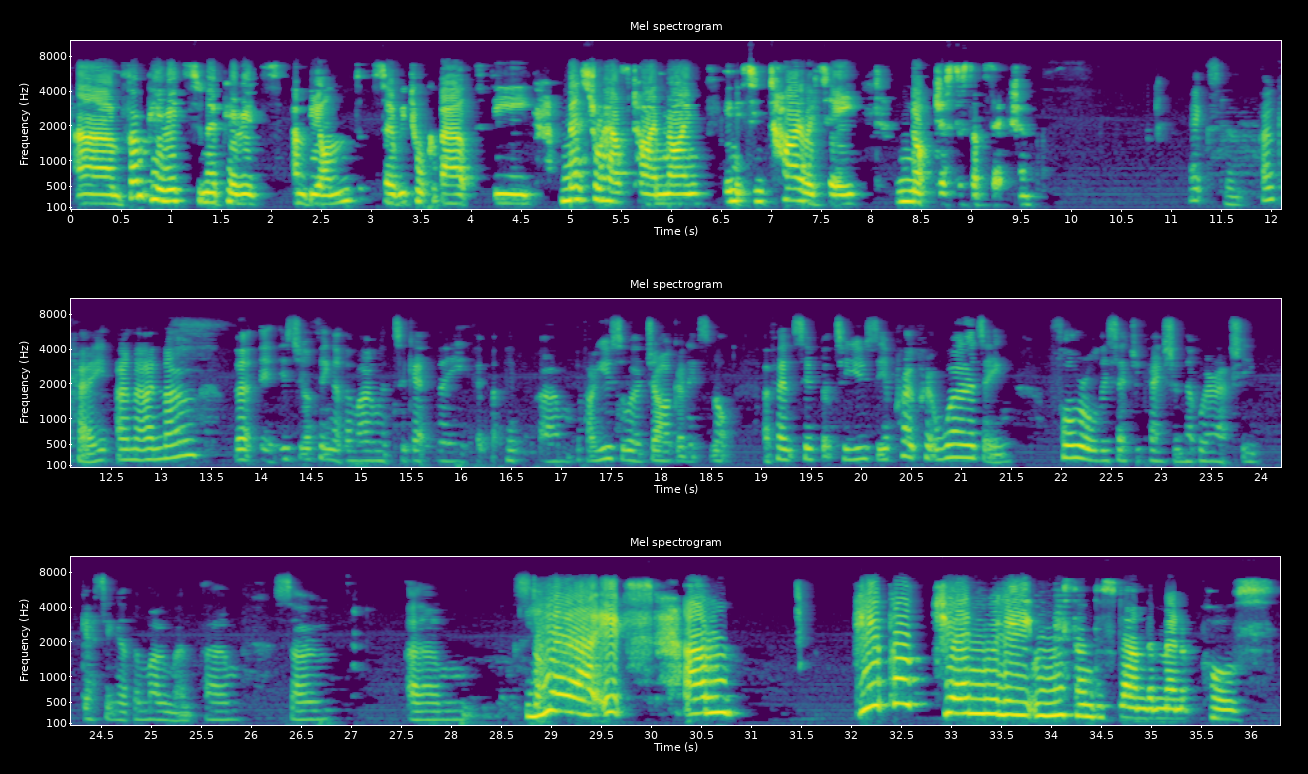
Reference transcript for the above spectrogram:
um, from periods to no periods and beyond. So we talk about the menstrual health timeline in its entirety, not just a subsection. Excellent. Okay, and I know that it is your thing at the moment to get the, if, um, if I use the word jargon, it's not offensive, but to use the appropriate wording for all this education that we're actually getting at the moment. Um, so, um, Yeah, it's um, people generally misunderstand the menopause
